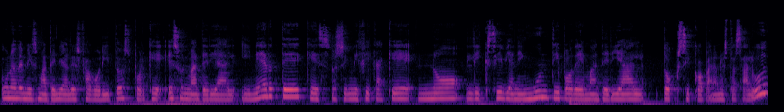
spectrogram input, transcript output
uno de mis materiales favoritos porque es un material inerte, que eso significa que no lixidia ningún tipo de material tóxico para nuestra salud,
